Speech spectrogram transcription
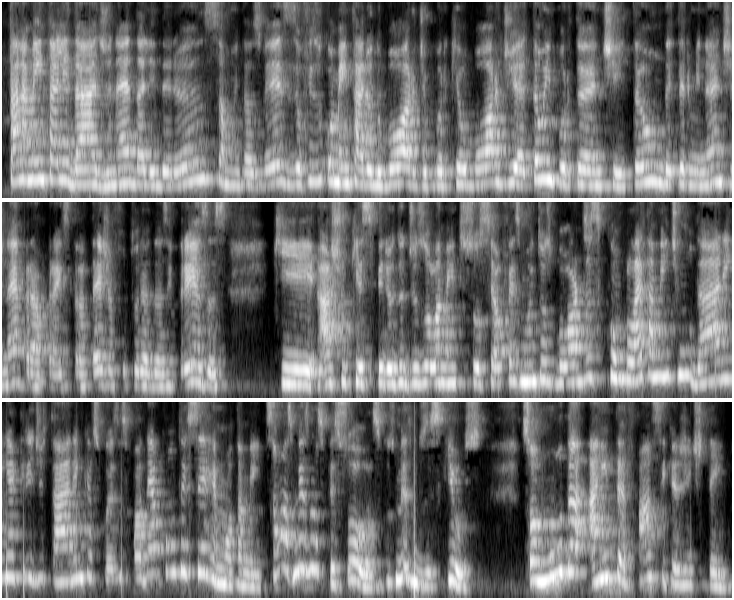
Está na mentalidade né, da liderança, muitas vezes. Eu fiz o comentário do board, porque o board é tão importante, tão determinante né, para a estratégia futura das empresas, que acho que esse período de isolamento social fez muitos boards completamente mudarem e acreditarem que as coisas podem acontecer remotamente. São as mesmas pessoas, com os mesmos skills, só muda a interface que a gente tem.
